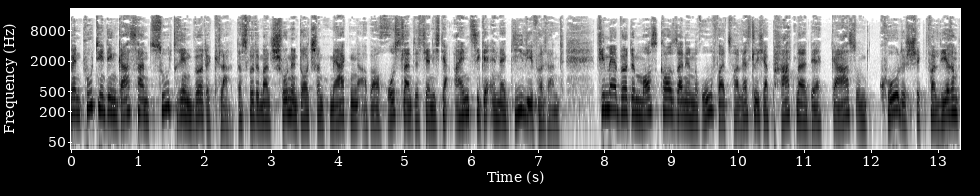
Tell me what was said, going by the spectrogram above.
Wenn Putin den Gashahn zudrehen würde, klar, das würde man schon in Deutschland merken, aber auch Russland ist ja nicht der einzige Energielieferant. Vielmehr würde Moskau seinen Ruf als verlässlicher Partner, der Gas und Kohle schickt, verlieren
